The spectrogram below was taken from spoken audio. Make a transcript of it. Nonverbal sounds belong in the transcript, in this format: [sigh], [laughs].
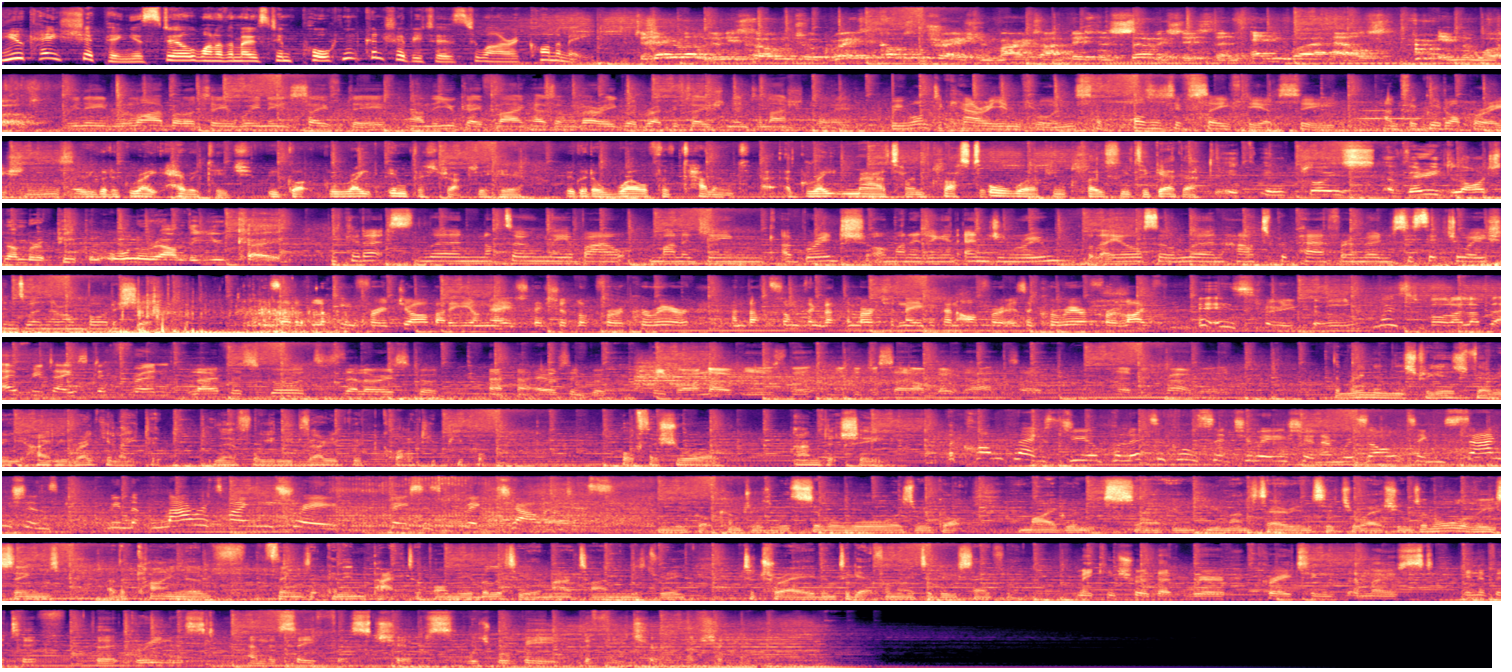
UK shipping is still one of the most important contributors to our economy. Today, London is home to a greater concentration of maritime business services than anywhere else in the world. We need reliability, we need safety, and the UK flag has a very good reputation internationally. We want to carry influence for positive safety at sea and for good operations. We've got a great heritage, we've got great infrastructure here, we've got a wealth of talent, a great maritime cluster, all working closely together. It employs a very large number of people all around the UK. The cadets learn not only about managing a bridge or managing an engine room, but they also learn how to prepare for emergency situations when they're on board a ship. Instead of looking for a job at a young age, they should look for a career, and that's something that the Merchant Navy can offer is a career for life. [laughs] It is very cool. Most of all, I love that every day is different. Life is good, Stellar is good, [laughs] everything good. People I know have used it, and you can just say, I built that, so yeah, be proud really. The marine industry is very highly regulated, therefore you need very good quality people, both ashore and at sea. The complex geopolitical situation and resulting sanctions mean that maritime trade got countries with civil wars, we've got migrants uh, in humanitarian situations, and all of these things are the kind of things that can impact upon the ability of the maritime industry to trade and to get from A to B safely. Making sure that we're creating the most innovative, the greenest and the safest ships, which will be the future of shipping.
